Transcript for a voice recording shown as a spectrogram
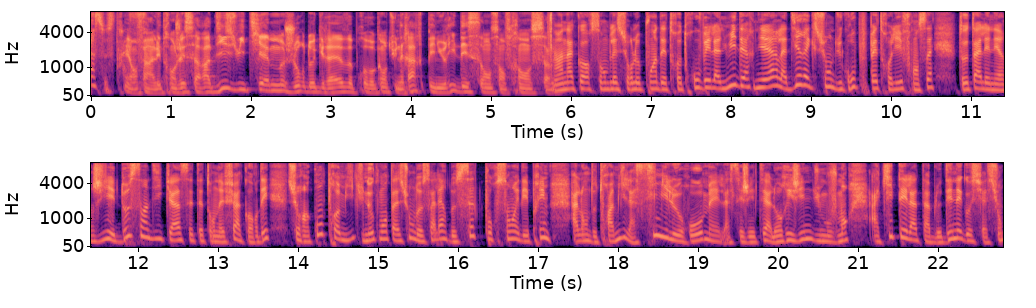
à ce stress. Et enfin, à l'étranger, Sarah, 18e jour de grève provoquant une rare pénurie d'essence en France. Un accord sur le point d'être trouvé la nuit dernière. La direction du groupe pétrolier français Total Énergie et deux syndicats s'étaient en effet accordés sur un compromis d'une augmentation de salaire de 7% et des primes allant de 3 000 à 6 000 euros. Mais la CGT, à l'origine du mouvement, a quitté la table des négociations.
